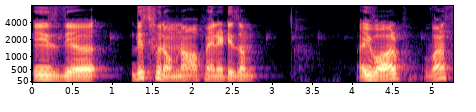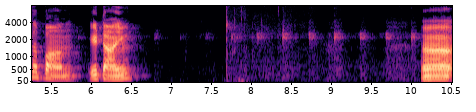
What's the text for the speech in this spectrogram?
is the this phenomena of magnetism evolved once upon a time. Uh,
